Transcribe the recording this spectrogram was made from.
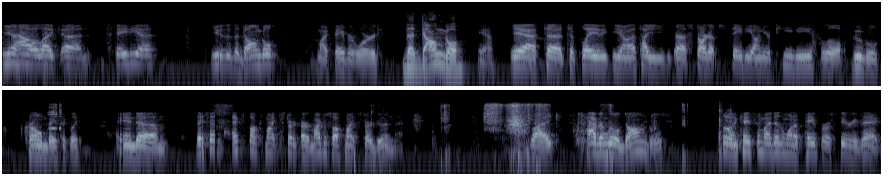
you know how like uh, Stadia uses a dongle, my favorite word. The dongle. Yeah. Yeah, to to play, you know, that's how you uh, start up Stadia on your TV. It's a little Google Chrome, basically. And um, they said Xbox might start, or Microsoft might start doing that, like having little dongles. So in case somebody doesn't want to pay for a Series X,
